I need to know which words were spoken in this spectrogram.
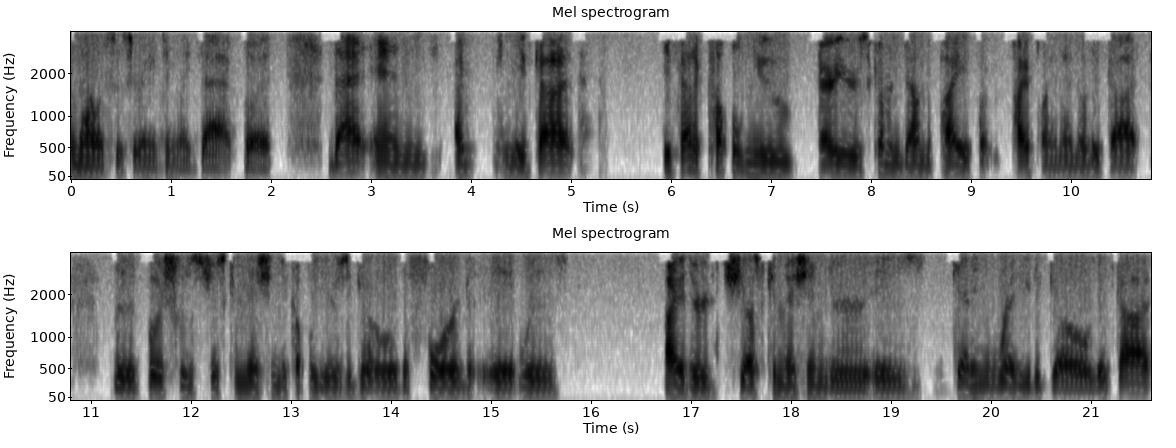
analysis or anything like that, but that and I mean they've got they've got a couple new carriers coming down the pipe pipeline. I know they've got the Bush was just commissioned a couple years ago. The Ford it was either just commissioned or is getting ready to go. They've got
